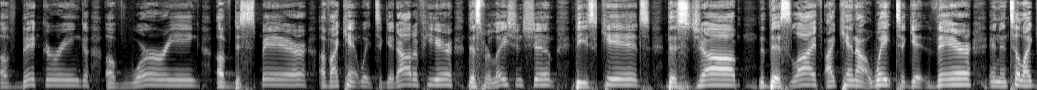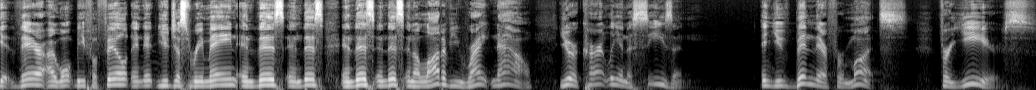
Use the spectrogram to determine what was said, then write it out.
of bickering, of worrying, of despair, of I can't wait to get out of here, this relationship, these kids, this job, this life. I cannot wait to get there. And until I get there, I won't be fulfilled. And it, you just remain in this and this and this and this. And a lot of you right now, you're currently in a season and you've been there for months, for years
